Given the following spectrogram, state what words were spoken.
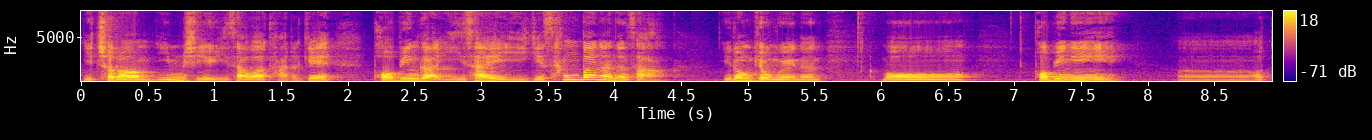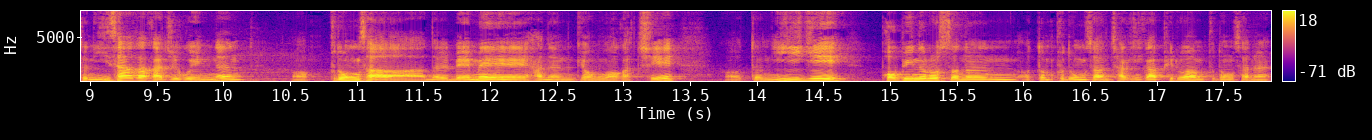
이처럼 임시 의사와 다르게 법인과 이사의 이익이 상반하는 사항 이런 경우에는 뭐 법인이 어, 어떤 이사가 가지고 있는 어, 부동산을 매매하는 경우와 같이 어떤 이익이 법인으로서는 어떤 부동산 자기가 필요한 부동산을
